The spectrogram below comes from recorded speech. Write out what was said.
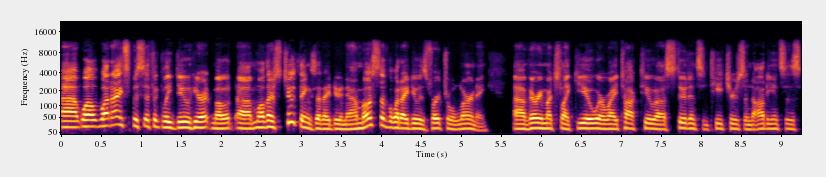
Uh, well, what I specifically do here at Mote, um, well, there's two things that I do now. Most of what I do is virtual learning, uh, very much like you, where I talk to uh, students and teachers and audiences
